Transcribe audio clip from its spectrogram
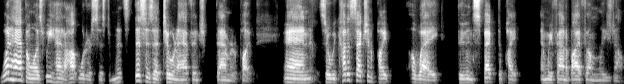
what happened was we had a hot water system. It's, this is a two and a half inch diameter pipe. And so we cut a section of pipe away to inspect the pipe and we found a biofilm Legionella.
